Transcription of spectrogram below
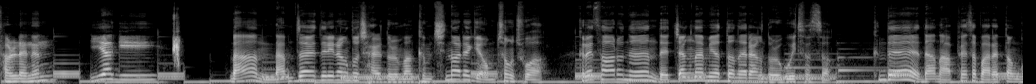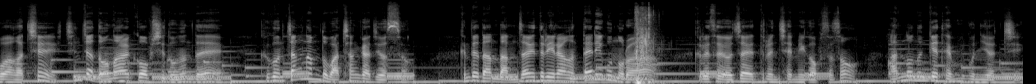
설레는 이야기. 난 남자애들이랑도 잘 놀 만큼 친화력이 엄청 좋아. 그래서 하루는 내 짝남이었던 애랑 놀고 있었어. 근데 난 앞에서 말했던 거와 같이 진짜 너나 할 거 없이 노는데 그건 짝남도 마찬가지였어. 근데 난 남자애들이랑은 때리고 놀아. 그래서 여자애들은 재미가 없어서 안 노는 게 대부분이었지.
